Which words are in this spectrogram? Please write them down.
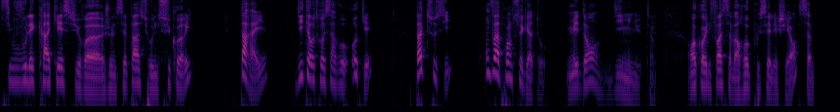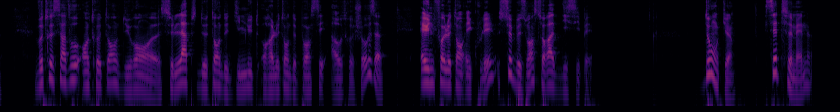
si vous voulez craquer sur, euh, je ne sais pas, sur une sucrerie, pareil, dites à votre cerveau, ok, pas de souci, on va prendre ce gâteau, mais dans 10 minutes. Encore une fois, ça va repousser l'échéance. Votre cerveau, entre-temps, durant euh, ce laps de temps de 10 minutes, aura le temps de penser à autre chose. Et une fois le temps écoulé, ce besoin sera dissipé. Donc, cette semaine,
